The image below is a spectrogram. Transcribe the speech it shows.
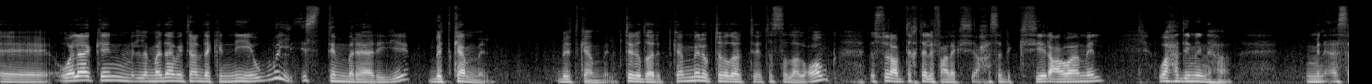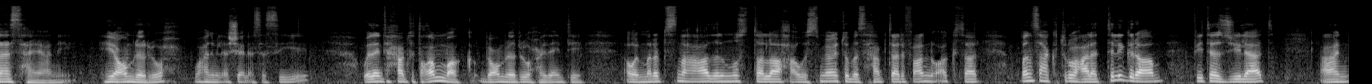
آه، ولكن ما دام انت عندك النية والاستمرارية بتكمل بتكمل بتقدر تكمل وبتقدر تصل للعمق. السرعة بتختلف على حسب كثير عوامل. واحدة منها من أساسها يعني هي عمر الروح واحدة من الأشياء الأساسية. وإذا أنت حابب تتعمق بعمر الروح إذا أنت أول مرة بتسمع هذا المصطلح أو سمعته بس حابب تعرف عنه أكثر بنصحك تروح على التليجرام في تسجيلات عن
